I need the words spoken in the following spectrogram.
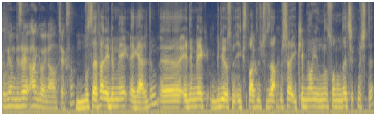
Bugün bize hangi oyunu anlatacaksın? Bu sefer Alan Wake'le geldim. Ee, Alan Wake biliyorsun Xbox 360'a 2010 yılının sonunda çıkmıştı.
